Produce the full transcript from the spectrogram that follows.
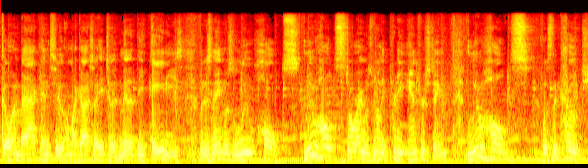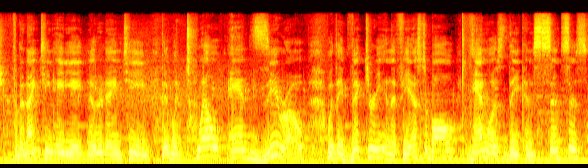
going back into oh my gosh I hate to admit it the 80s but his name was Lou Holtz. Lou Holtz story was really pretty interesting. Lou Holtz was the coach for the 1988 Notre Dame team that went 12 and 0 with a victory in the Fiesta Bowl and was the consensus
